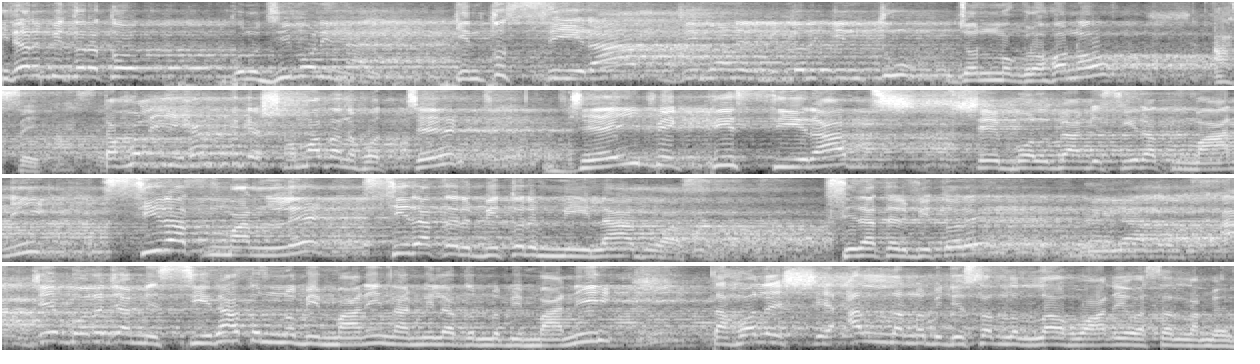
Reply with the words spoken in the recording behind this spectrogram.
এটার ভিতরে তো কোনো জীবনই নাই, কিন্তু সিরাত জীবনের ভিতরে কিন্তু জন্মগ্রহণও আছে। তাহলে এখান থেকে সমাধান হচ্ছে, যেই ব্যক্তি সিরাত, সে বলবে, আমি সিরাত মানি। সিরাত মানলে সিরাতের ভিতরে মিলাদও আছে। সিরাতের ভিতরে মিলাদও আছে। আর যে বলে যে, আমি সিরাতুন নবী মানি না, মিলাদুন নবী মানি তাহলে সে আল্লাহ নবী সাল্লাল্লাহু আলাইহি ওয়াসাল্লামের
